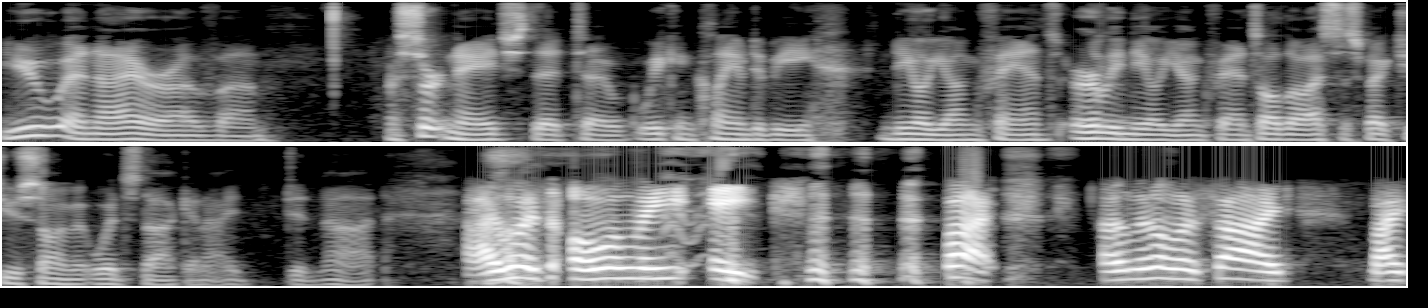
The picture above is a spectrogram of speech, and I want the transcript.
You and I are of um, a certain age that uh, we can claim to be Neil Young fans, early Neil Young fans, although I suspect you saw him at Woodstock and I did not. I was only eight. but a little aside, my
